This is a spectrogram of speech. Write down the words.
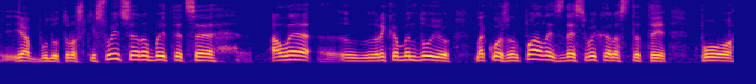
Я буду трошки швидше робити це, але е, рекомендую на кожен палець десь використати по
